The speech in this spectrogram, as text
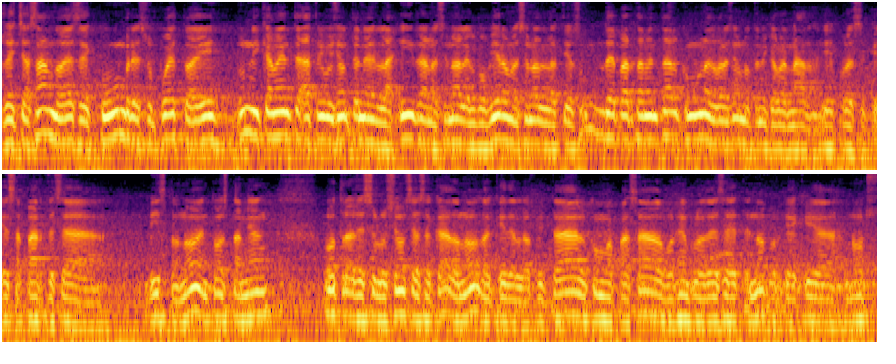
Rechazando ese cumbre supuesto ahí. Únicamente atribución tiene la INRA nacional, el gobierno nacional de la tierra. Un departamental como una gobernación no tiene que haber nada. Y es por eso que esa parte se ha visto, ¿no? Entonces también otra resolución se ha sacado, ¿no? De aquí del hospital, cómo ha pasado, por ejemplo, de ese, ¿no? Porque aquí ya, nosotros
